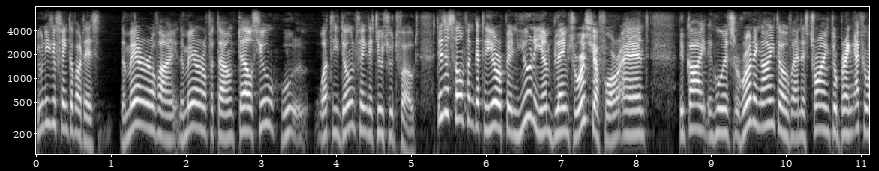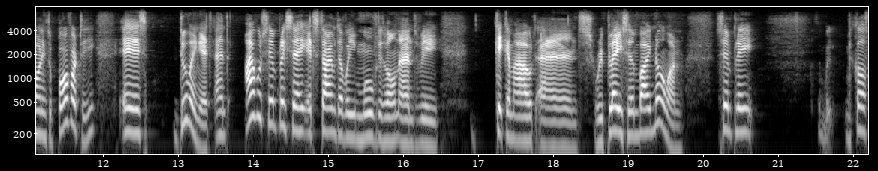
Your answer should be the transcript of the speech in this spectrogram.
you need to think about this. The mayor of I, the mayor of a town tells you who, what he don't think that you should vote. This is something that the European Union blames Russia for, and the guy who is running Eindhoven and is trying to bring everyone into poverty is doing it. And I would simply say it's time that we move this on and we kick him out and replace him by no one. Simply because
